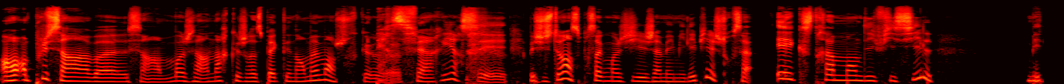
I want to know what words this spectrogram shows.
en, en plus, un, bah, un, moi, j'ai un art que je respecte énormément. Je trouve que Merci. faire rire, c'est. Mais justement, c'est pour ça que moi, j'y ai jamais mis les pieds. Je trouve ça extrêmement difficile. Mais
